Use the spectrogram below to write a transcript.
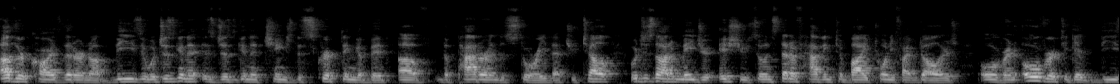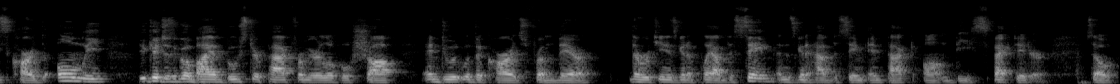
other cards that are not these. which is gonna is just gonna change the scripting a bit of the pattern, the story that you tell, which is not a major issue. So instead of having to buy $25 over and over to get these cards only, you could just go buy a booster pack from your local shop and do it with the cards from there. The routine is going to play out the same and it's going to have the same impact on the spectator. So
